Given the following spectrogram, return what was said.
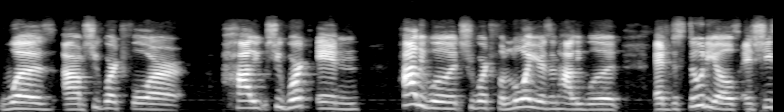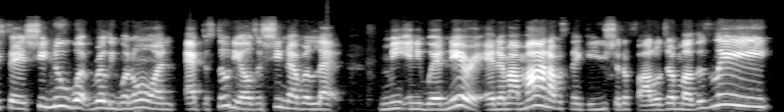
was um she worked for Hollywood, she worked in Hollywood, she worked for lawyers in Hollywood at the studios, and she said she knew what really went on at the studios, and she never let me anywhere near it. And in my mind, I was thinking you should have followed your mother's lead.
